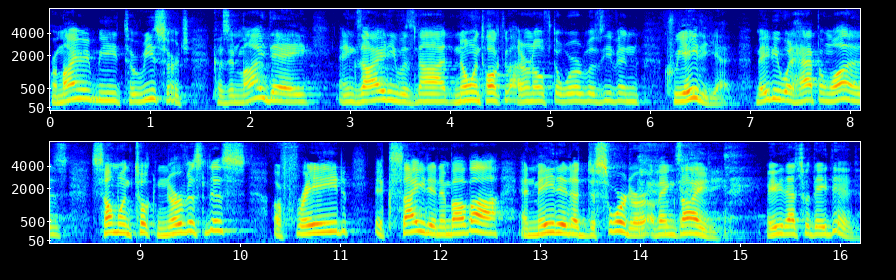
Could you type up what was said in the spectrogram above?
reminded me to research, because in my day, anxiety was not, no one talked about, I don't know if the word was even created yet. Maybe what happened was someone took nervousness, afraid, excited, and blah, blah, and made it a disorder of anxiety. Maybe that's what they did.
